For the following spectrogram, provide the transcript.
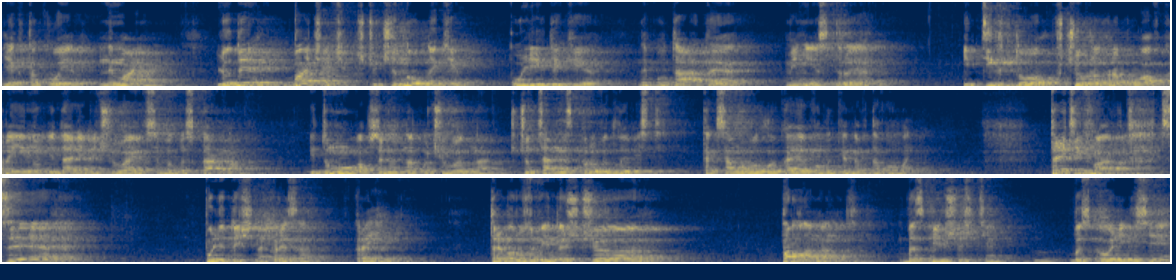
як такої немає. Люди бачать, що чиновники, політики, депутати, міністри і ті, хто вчора грабував країну і далі відчувають себе безкарно. І тому абсолютно очевидно, що ця несправедливість так само викликає велике невдоволення. Третій факт це політична криза в країні. Треба розуміти, що парламент без більшості, без коаліції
